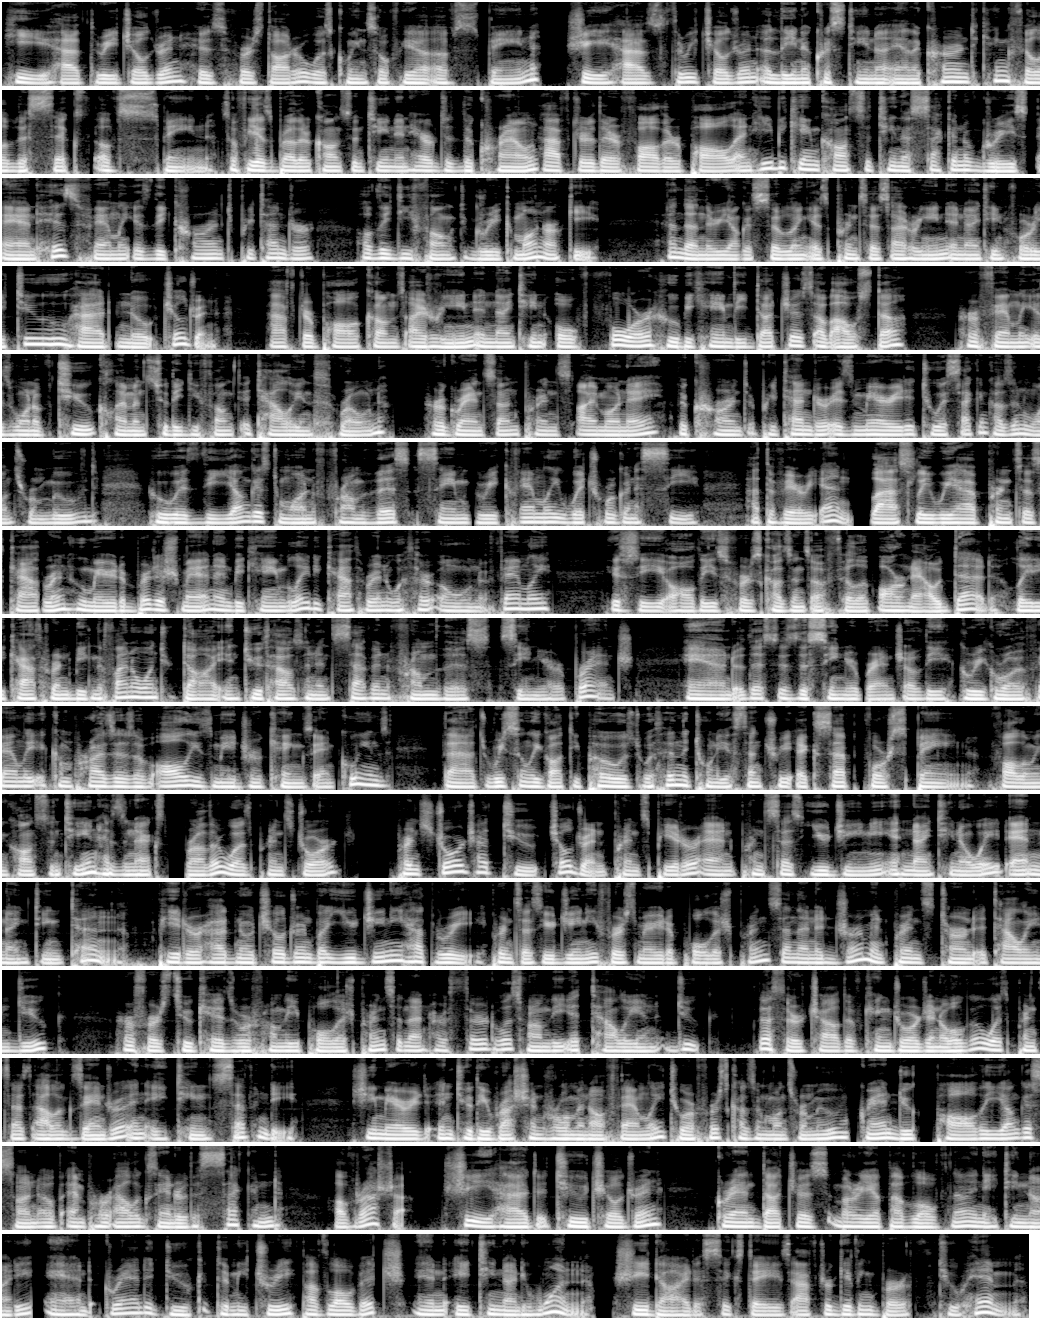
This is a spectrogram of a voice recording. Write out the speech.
he had three children. His first daughter was Queen Sophia of Spain. She has three children, Elena Christina and the current King Philip VI of Spain. Sophia's brother Constantine inherited the crown after their father Paul, and he became Constantine II of Greece, and his family is the current pretender of the defunct Greek monarchy. And then their youngest sibling is Princess Irene in 1942, who had no children. After Paul comes Irene in 1904, who became the Duchess of Aosta. Her family is one of two claimants to the defunct Italian throne. Her grandson, Prince Aimone, the current pretender, is married to a second cousin once removed, who is the youngest one from this same Greek family, which we're going to see at the very end. Lastly, we have Princess Catherine, who married a British man and became Lady Catherine with her own family. You see, all these first cousins of Philip are now dead, Lady Catherine being the final one to die in 2007 from this senior branch. And this is the senior branch of the Greek royal family. It comprises of all these major kings and queens that recently got deposed within the 20th century except for Spain. Following Constantine, his next brother was Prince George. Prince George had two children, Prince Peter and Princess Eugenie in 1908 and 1910. Peter had no children, but Eugenie had three. Princess Eugenie first married a Polish prince and then a German prince turned Italian duke. Her first two kids were from the Polish prince, and then her third was from the Italian duke. The third child of King George and Olga was Princess Alexandra in 1870. She married into the Russian Romanov family to her first cousin once removed, Grand Duke Paul, the youngest son of Emperor Alexander II of Russia. She had two children, Grand Duchess Maria Pavlovna in 1890 and Grand Duke Dmitry Pavlovich in 1891. She died six days after giving birth to him.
